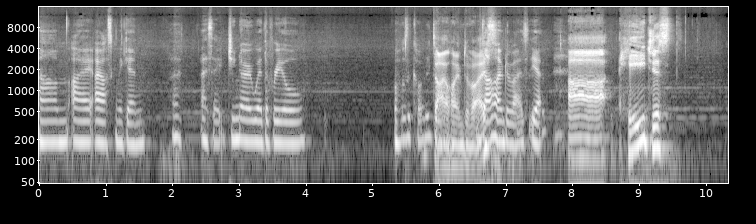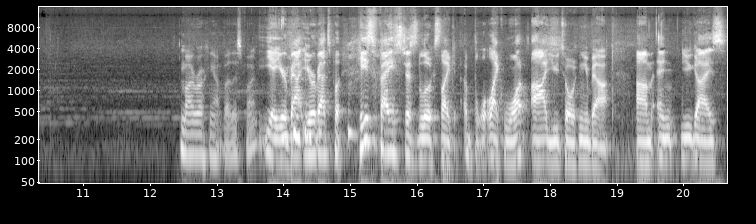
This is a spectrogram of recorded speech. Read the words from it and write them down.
Um, I, I ask him again. I, I say, do you know where the real, what was it called? A Dial home device. Dial home device. Yeah. Uh, he just Am I rocking up by this point? yeah. You're about you're about to put his face just looks like a bl- like what are you talking about? Um, and you guys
